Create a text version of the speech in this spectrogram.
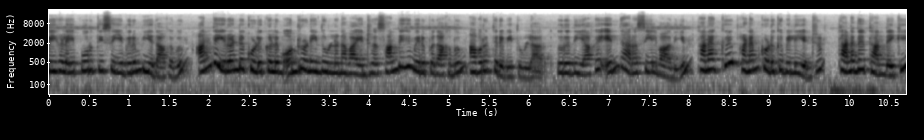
தேவைகளை பூர்த்தி செய்ய விரும்பியதாகவும் அந்த இரண்டு குழுக்களும் ஒன்றிணைந்துள்ளனவா என்ற சந்தேகம் இருப்பதாகவும் அவர் தெரிவித்துள்ளார். இறுதியாக எந்த அரசியல்வாதியும் தனக்கு பணம் கொடுக்கவில்லை என்றும் தனது தந்தைக்கு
